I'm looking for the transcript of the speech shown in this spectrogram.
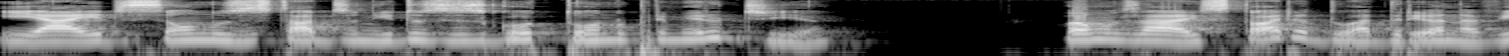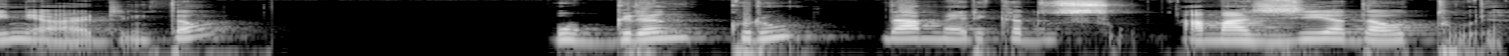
E a edição nos Estados Unidos esgotou no primeiro dia. Vamos à história do Adriana Vineyard, então? O Gran Cru da América do Sul. A magia da altura.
